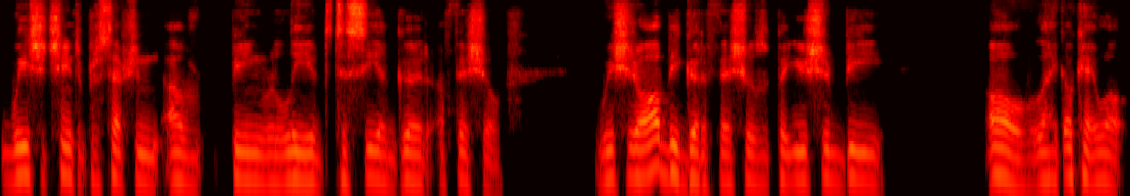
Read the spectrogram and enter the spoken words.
we should change the perception of being relieved to see a good official. We should all be good officials, but you should be, oh, like, okay, well,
